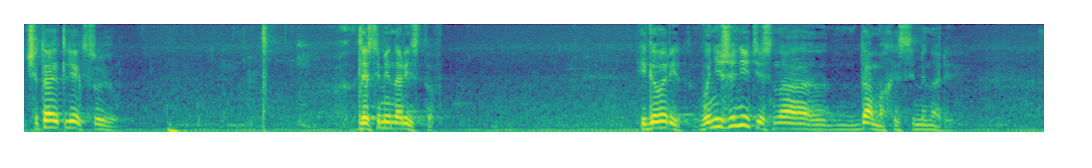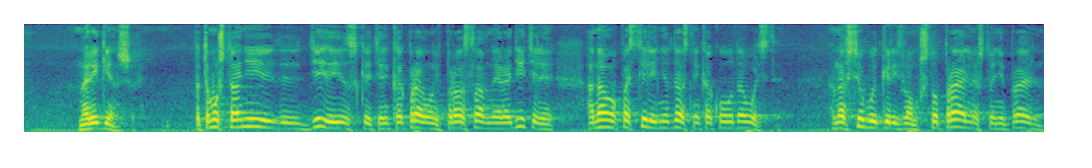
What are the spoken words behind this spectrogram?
читает лекцию для семинаристов. И говорит, вы не женитесь на дамах из семинарии, на регеншах. Потому что они, так сказать, как правило, православные родители, она вам в постели не даст никакого удовольствия. Она все будет говорить вам, что правильно, что неправильно.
